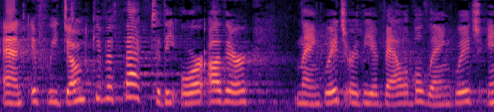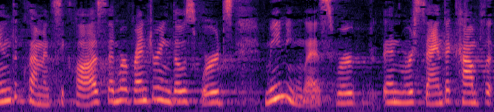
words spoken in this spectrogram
And if we don't give effect to the or other language or the available language in the clemency clause, then we're rendering those words meaningless. We're, and we're saying that,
